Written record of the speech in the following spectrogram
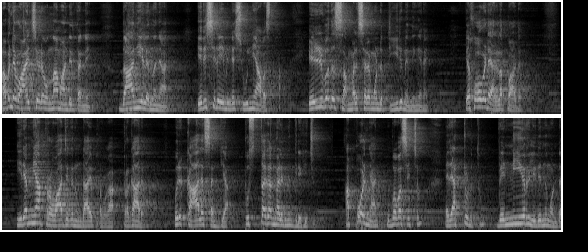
അവന്റെ വാഴ്ചയുടെ ഒന്നാം ആണ്ടിൽ തന്നെ ദാനിയൽ എന്ന ഞാൻ എരിശിലേമിന്റെ ശൂന്യാവസ്ഥ എഴുപത് സമ്മത്സരം കൊണ്ട് തീരുമെന്നിങ്ങനെ യഹോവയുടെ അരുളപ്പാട് ഇരമ്യ പ്രവാചകനുണ്ടായ പ്രകാ പ്രകാരം ഒരു കാലസംഖ്യ പുസ്തകങ്ങളിൽ നിന്ന് ഗ്രഹിച്ചു. അപ്പോൾ ഞാൻ ഉപവസിച്ചും രട്ടുടുത്തും വെണ്ണീറിലിരുന്നു കൊണ്ട്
